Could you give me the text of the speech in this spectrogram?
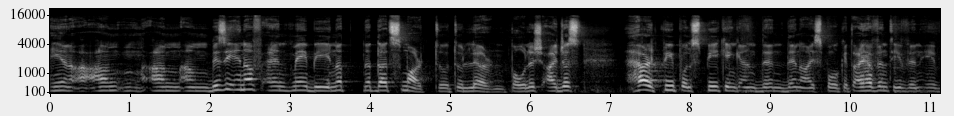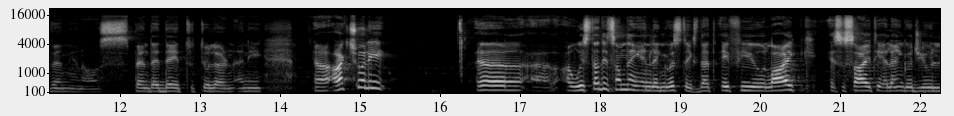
you know, I'm, I'm, I'm busy enough and maybe not, not that smart to, to learn Polish. I just heard people speaking and then, then I spoke it. I haven't even, even you know, spent a day to, to learn any. Uh, actually, uh, we studied something in linguistics that if you like a society, a language, you will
